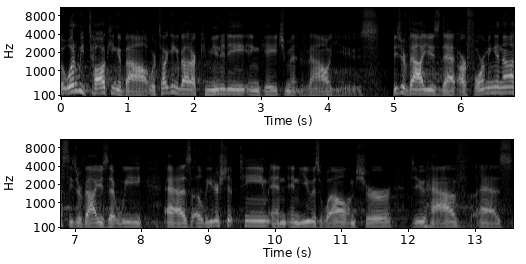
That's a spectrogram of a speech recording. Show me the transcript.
But what are we talking about? We're talking about our community engagement values. These are values that are forming in us. These are values that we, as a leadership team, and, and you as well, I'm sure, do have as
